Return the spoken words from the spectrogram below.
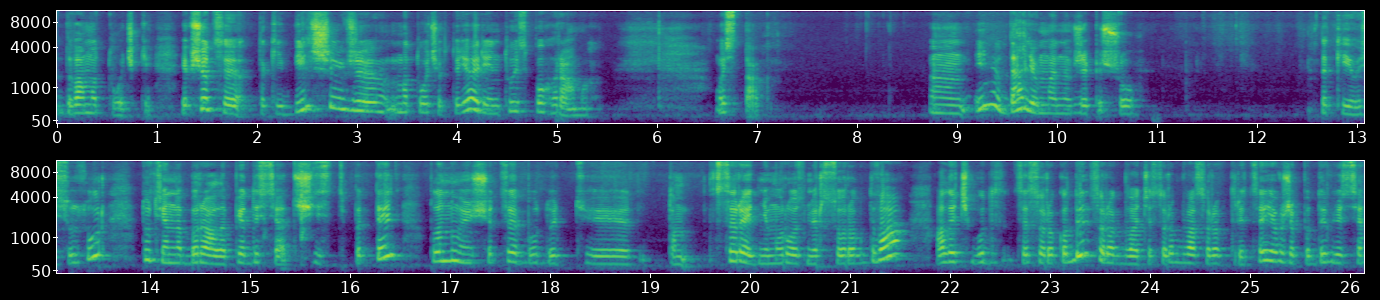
два моточки. Якщо це такий більший вже моточок, то я орієнтуюсь по грамах. Ось так. Ем, І далі в мене вже пішов такий ось узор. Тут я набирала 56 петель. Планую, що це будуть е, там, в середньому розмір 42, але чи буде це 41, 42 чи 42, 43, це я вже подивлюся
